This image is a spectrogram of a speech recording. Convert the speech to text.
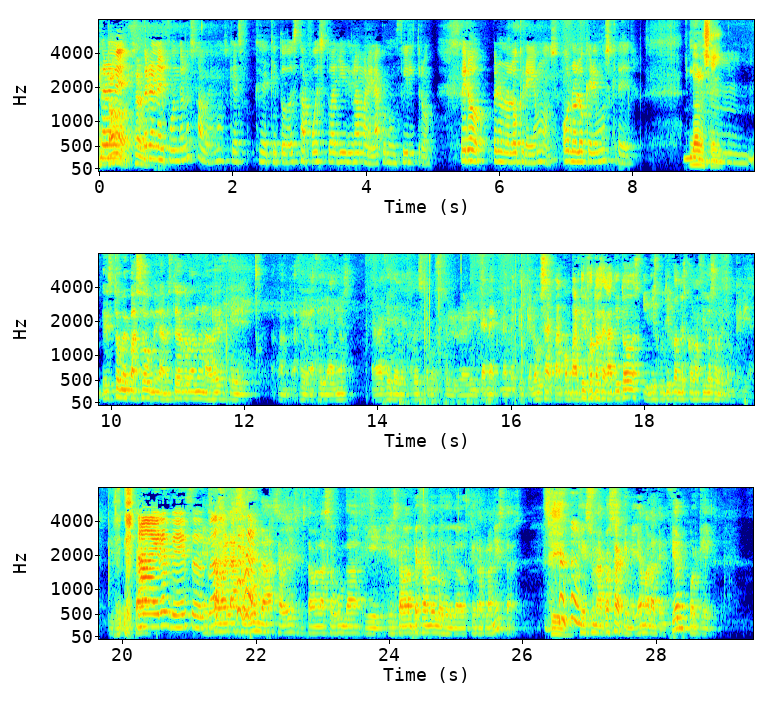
Pero, todo, en el, ¿sabes? pero en el fondo lo sabemos, que, es, que, que todo está puesto allí de una manera con un filtro. Pero, pero no lo creemos o no lo queremos creer. No lo sé. Esto me pasó, mira, me estoy acordando una vez que hace, hace ya años, a veces ya sabes cómo es el, el internet, metí- que lo usas para compartir fotos de gatitos y discutir con desconocidos sobre tonterías. Está- Ah, eres de esos, estaba ¿no? en la segunda, ¿sabes? Estaba en la segunda y, y estaba empezando lo de los tierraplanistas, Sí. que es una cosa que me llama la atención porque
